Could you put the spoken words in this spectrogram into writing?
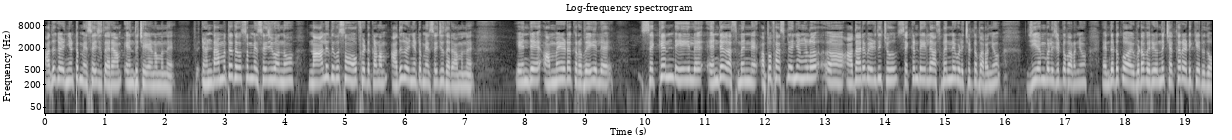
അത് കഴിഞ്ഞിട്ട് മെസ്സേജ് തരാം എന്ത് ചെയ്യണമെന്ന്. രണ്ടാമത്തെ ദിവസം മെസ്സേജ് വന്നു. നാല് ദിവസം ഓഫ് എടുക്കണം. അത് കഴിഞ്ഞിട്ട് മെസ്സേജ് തരാമെന്ന്. എന്റെ അമ്മയുടെ കൃപയിൽ സെക്കൻഡ് ഡേയിൽ എന്റെ ഹസ്ബൻഡിനെ അപ്പോൾ ഫസ്റ്റ് ഡേ ഞങ്ങൾ ആധാരം എഴുതിച്ചു. സെക്കൻഡ് ഡേയിൽ ഹസ്ബൻഡിനെ വിളിച്ചിട്ട് പറഞ്ഞു. ജി എം വിളിച്ചിട്ട് പറഞ്ഞു എന്തെടുക്കുമോ ഇവിടെ വരുമെന്ന് ചെക്കർ അടിക്കരുതോ?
